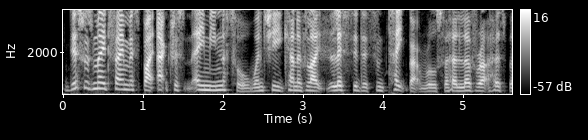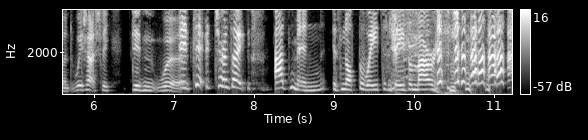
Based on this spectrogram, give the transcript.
This was made famous by actress Amy Nuttall when she kind of like listed some take back rules for her love rat husband, which actually didn't work. It, it turns out admin is not the way to save a marriage.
